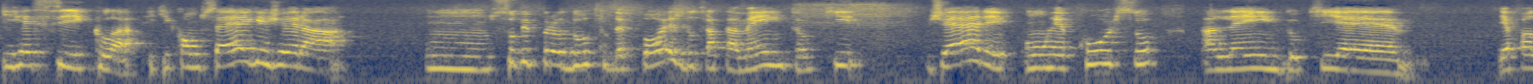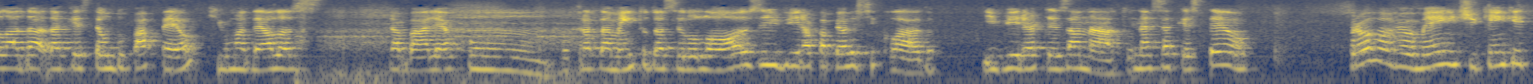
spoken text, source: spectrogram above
que recicla e que consegue gerar um subproduto depois do tratamento que gere um recurso além do que é ia falar da, da questão do papel, que uma delas trabalha com o tratamento da celulose e vira papel reciclado e vira artesanato. Nessa questão, provavelmente quem que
